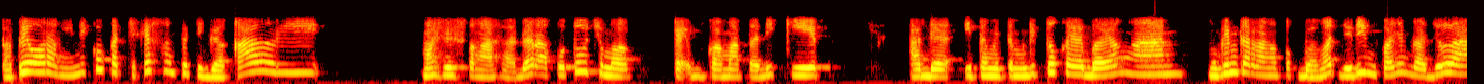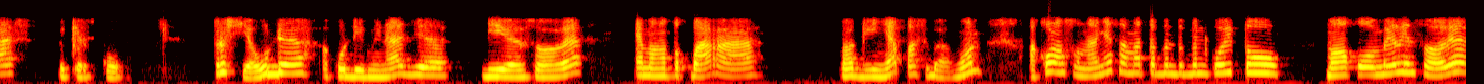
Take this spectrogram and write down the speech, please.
tapi orang ini kok ngeceknya sampai tiga kali masih setengah sadar aku tuh cuma kayak buka mata dikit ada hitam-hitam gitu kayak bayangan mungkin karena ngantuk banget jadi mukanya nggak jelas pikirku terus ya udah aku diemin aja dia soalnya emang ngantuk parah paginya pas bangun aku langsung nanya sama temen-temenku itu mau aku omelin soalnya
